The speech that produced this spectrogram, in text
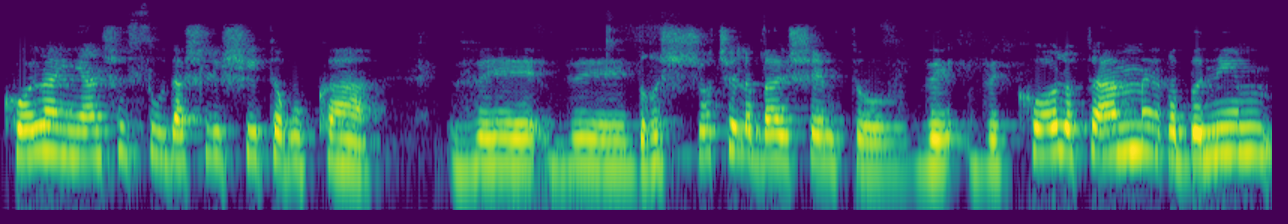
כל העניין של סעודה שלישית ארוכה, ו, ודרשות של הבעל שם טוב ו, וכל אותם רבנים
